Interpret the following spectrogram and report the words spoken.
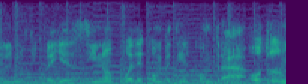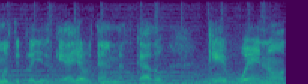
el multiplayer si no puede competir contra otros multiplayer que hay ahorita en el mercado, qué bueno,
